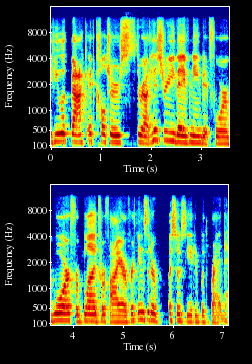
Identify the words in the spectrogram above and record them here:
if you look back at cultures throughout history, they've named it for war, for blood, for fire, for things that are associated with red,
